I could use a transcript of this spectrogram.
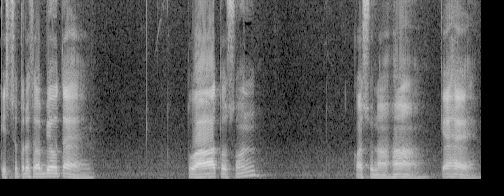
किस सूत्र से अव्यय होता है? तो आ तो सुन का सुना हाँ क्या है?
